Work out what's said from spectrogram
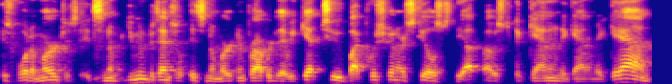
is what emerges. It's an human potential is an emergent property that we get to by pushing our skills to the utmost again and again and again.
